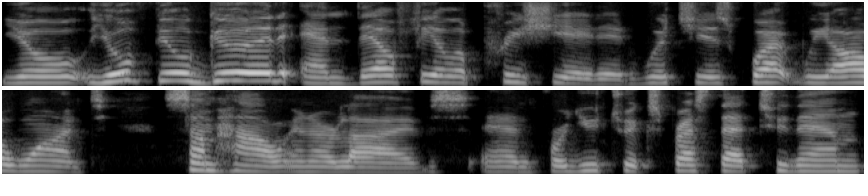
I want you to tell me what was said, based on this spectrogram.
You'll you'll feel good and they'll feel appreciated, which is what we all want somehow in our lives. And for you to express that to them,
